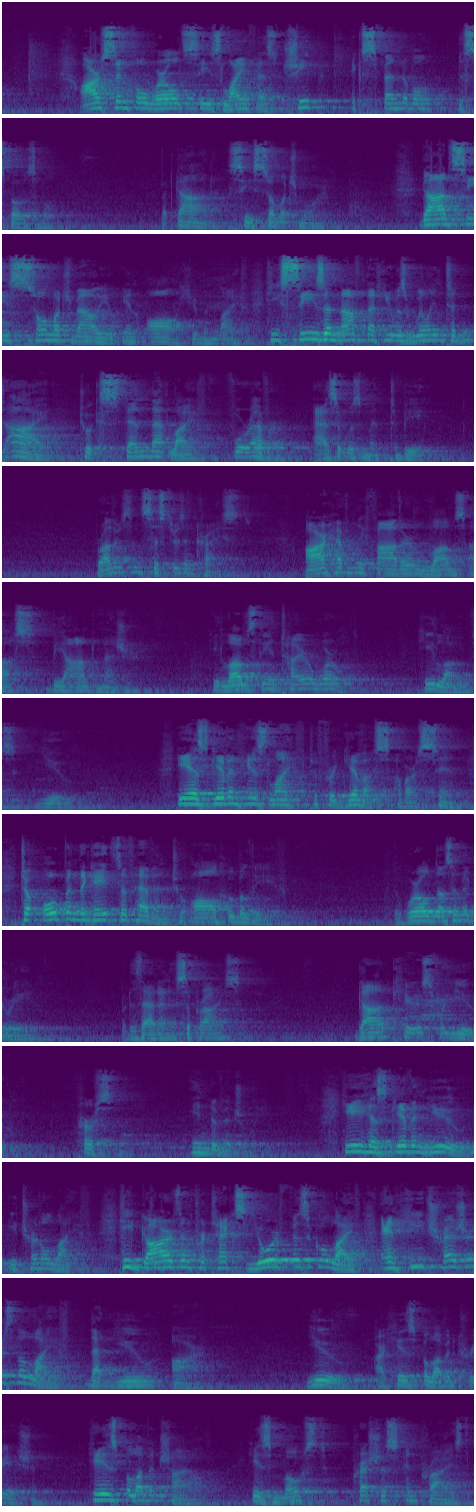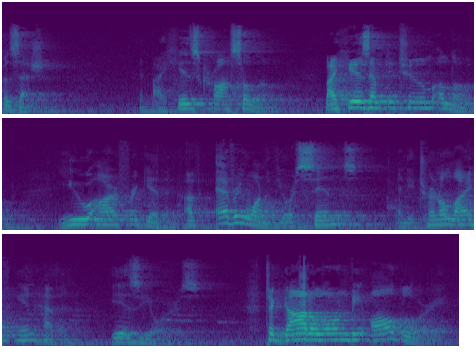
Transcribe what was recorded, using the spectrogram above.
Our sinful world sees life as cheap, expendable, disposable. But God sees so much more. God sees so much value in all human life. He sees enough that he was willing to die to extend that life forever as it was meant to be. Brothers and sisters in Christ, our Heavenly Father loves us beyond measure. He loves the entire world. He loves you. He has given his life to forgive us of our sin, to open the gates of heaven to all who believe. The world doesn't agree, but is that any surprise? God cares for you personally, individually. He has given you eternal life. He guards and protects your physical life, and He treasures the life that you are. You are His beloved creation, His beloved child his most precious and prized possession. And by his cross alone, by his empty tomb alone, you are forgiven of every one of your sins, and eternal life in heaven is yours. To God alone be all glory,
